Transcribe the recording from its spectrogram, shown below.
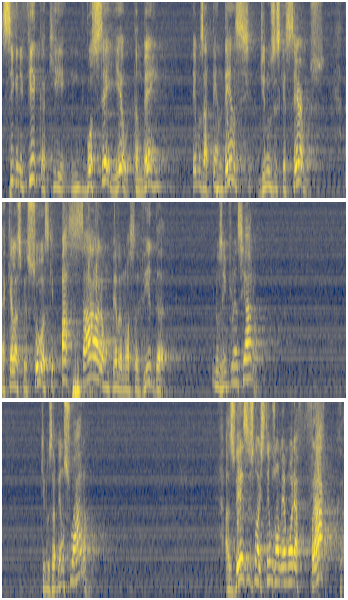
significa que você e eu também temos a tendência de nos esquecermos daquelas pessoas que passaram pela nossa vida e nos influenciaram, que nos abençoaram. Às vezes nós temos uma memória fraca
